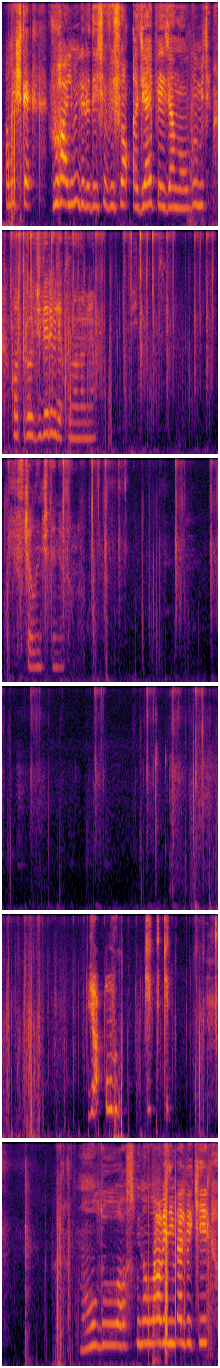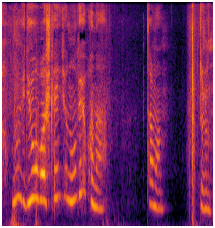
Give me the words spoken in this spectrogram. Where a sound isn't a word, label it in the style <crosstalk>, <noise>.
Ama işte ruh halime göre değişiyor ve şu an acayip heyecanlı olduğum için kontrolcüleri bile kullanamıyorum. Challenge deniyor Ya oğlum git git. Ne oldu? Asminallah ve nivel vekil. Oğlum video başlayınca ne oluyor bana? Tamam. Durun.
